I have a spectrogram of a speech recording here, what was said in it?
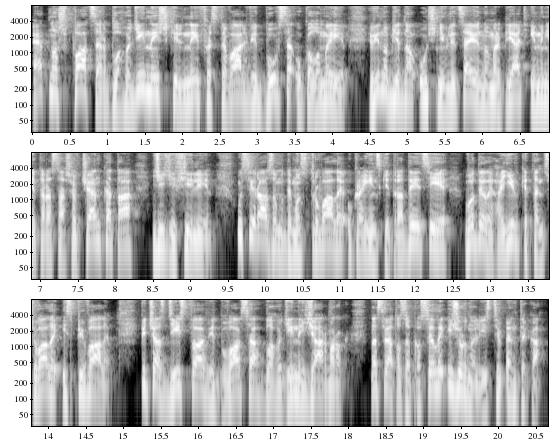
Етношпацер благодійний шкільний фестиваль відбувся у Коломиї. Він об'єднав учнів ліцею номер 5 імені Тараса Шевченка та її філії. Усі разом демонстрували українські традиції, водили гаївки, танцювали і співали. Під час дійства відбувався благодійний ярмарок. На свято запросили і журналістів НТК.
